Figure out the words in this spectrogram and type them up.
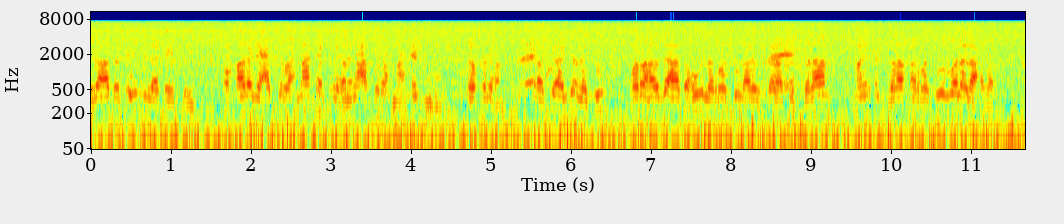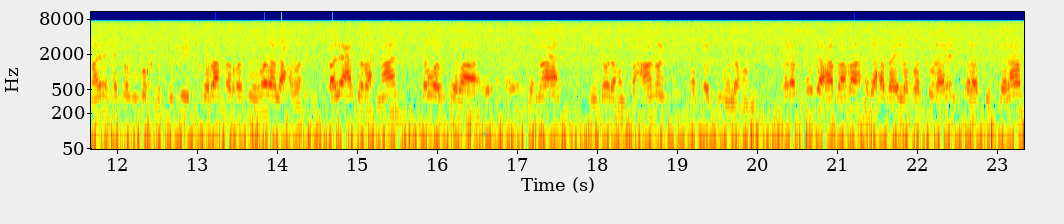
ذهب بهم إلى بيته. وقال لعبد الرحمن اكرهم يا عبد الرحمن ابنه اكرهم فجلسوا وراى ذهبه إلى الرسول عليه الصلاة والسلام ما يحب فراق الرسول ولا لحظة. ما يحب أبو بكر الصديق فراق الرسول ولا لحظة. قال يا عبد الرحمن سوى القراءة. جماعة اصلحوا لهم طعاما وقدموا لهم. فلما ذهب ذهب إلى الرسول عليه الصلاة والسلام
